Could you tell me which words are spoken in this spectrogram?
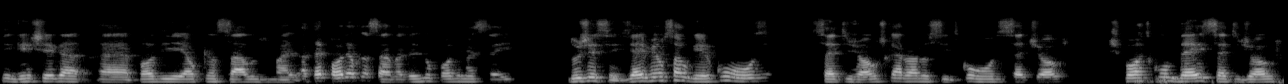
ninguém chega, é, pode alcançá-los mais. Até pode alcançar, mas eles não podem mais sair do G6. E aí vem o Salgueiro com 11, 7 jogos, Caruaru City com 11, 7 jogos, Sport com 10, 7 jogos,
